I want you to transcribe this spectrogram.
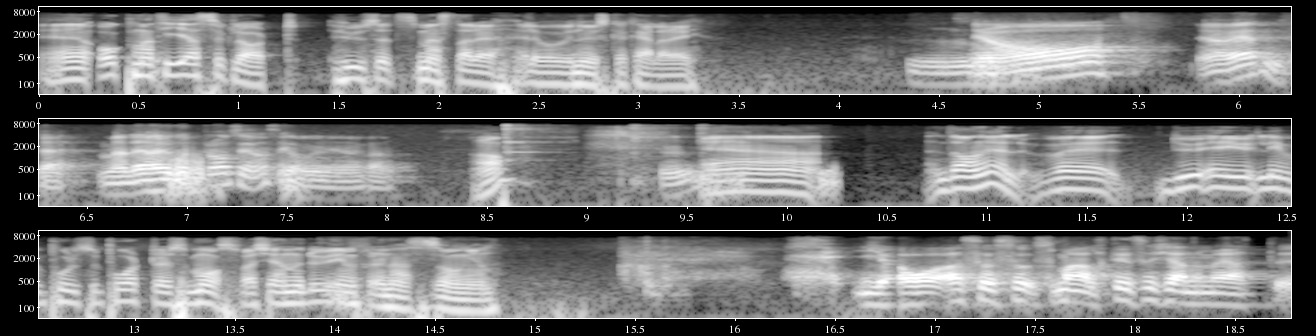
Eh, och Mattias såklart, husets mästare, eller vad vi nu ska kalla dig. Mm, ja, jag vet inte, men det har ju gått bra senaste gången i alla fall. Ja, Eh, Daniel, du är ju Liverpool-supporter som oss. Vad känner du inför den här säsongen? Ja, alltså så, som alltid så känner man att eh,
